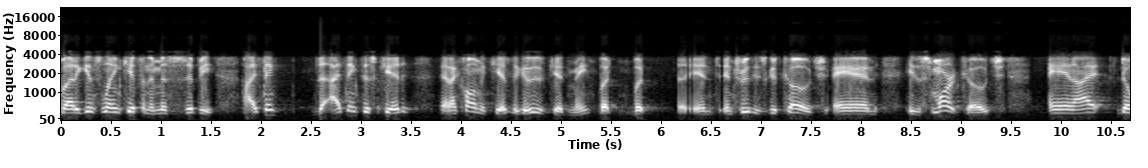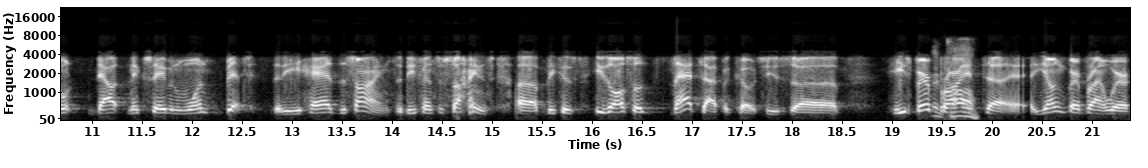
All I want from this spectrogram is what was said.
but against Lane Kiffin in Mississippi, I think I think this kid, and I call him a kid because he's a kid to me, but but in, in truth, he's a good coach and he's a smart coach, and I don't doubt Nick Saban one bit that he had the signs, the defensive signs, uh, because he's also that type of coach. He's uh, he's Bear Good Bryant, uh, young Bear Bryant, where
